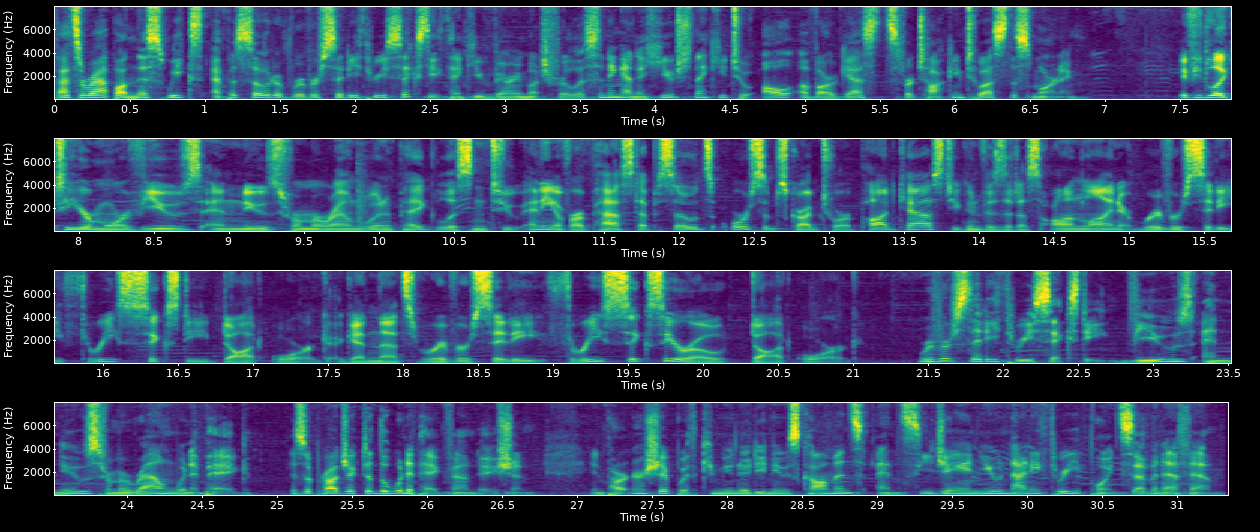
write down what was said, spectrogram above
That's a wrap on this week's episode of River City 360. Thank you very much for listening, and a huge thank you to all of our guests for talking to us this morning. If you'd like to hear more views and news from around Winnipeg, listen to any of our past episodes, or subscribe to our podcast, you can visit us online at rivercity360.org. Again, that's rivercity360.org. River City 360 Views and News from Around Winnipeg is a project of the Winnipeg Foundation in partnership with Community News Commons and CJNU 93.7 FM.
